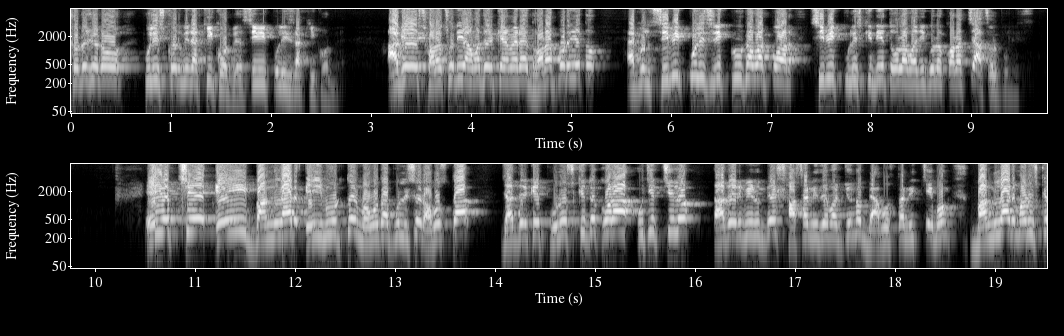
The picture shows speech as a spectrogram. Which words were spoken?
ছোট ছোট পুলিশ কর্মীরা কি করবে? সিভিক পুলিশরা কি করবে? আগে সরাসরি আমাদের ক্যামেরায় ধরা পড়ে যেত, এখন সিভিক পুলিশ রিক্রুট হওয়ার পর সিভিক পুলিশকে দিয়ে তোলাবাজিগুলো করাচ্ছে আসল পুলিশ। এই হচ্ছে এই বাংলার এই মুহূর্তের মমতা পুলিশের অবস্থা। যাদেরকে পুরস্কৃত করা উচিত ছিল, তাদের বিরুদ্ধে শাসানি দেওয়ার জন্য ব্যবস্থা নিচ্ছে এবং বাংলার মানুষকে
